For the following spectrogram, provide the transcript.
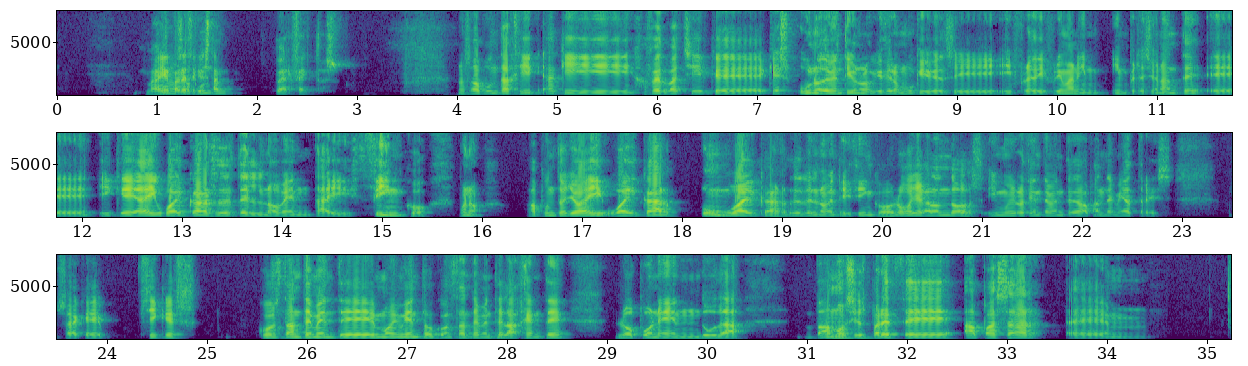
A mí me parece que están perfectos. Nos apunta aquí Jafet Bachir que, es uno de 21 lo que hicieron Mookie Betts y, Freddy Freeman, impresionante, eh, y que hay wildcards desde el 95. Bueno, apunto yo ahí, wildcard, un wildcard desde el 95, luego llegaron dos y muy recientemente de la pandemia tres. O sea que sí que es constantemente movimiento, constantemente la gente lo pone en duda. Vamos, si os parece, a pasar Em,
